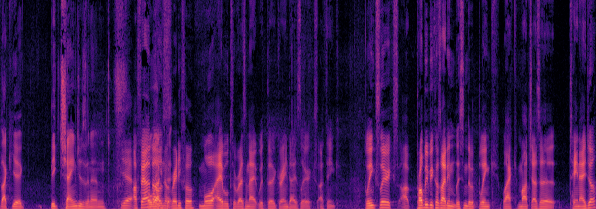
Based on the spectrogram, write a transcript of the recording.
like your big changes in it. And Yeah. I found I that was not ready for. more able to resonate with the Green Day's lyrics. I think Blink's lyrics, uh, probably because I didn't listen to Blink like much as a teenager.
